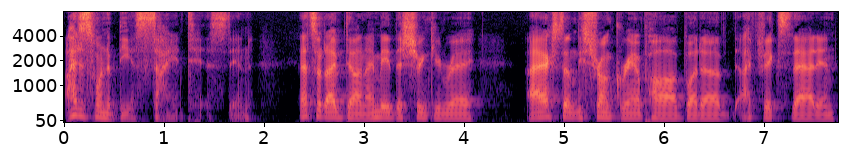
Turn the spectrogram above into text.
I just want to be a scientist. And that's what i've done. I made the shrinking ray. I accidentally shrunk grandpa but uh, i fixed that and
